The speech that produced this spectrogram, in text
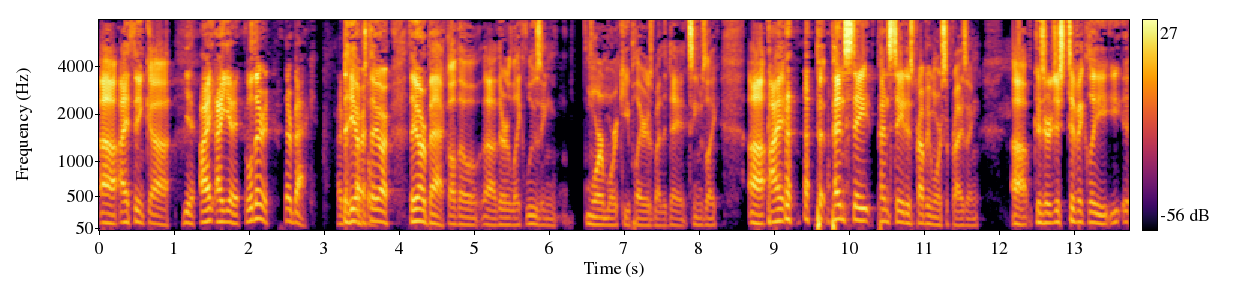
Uh, I think. Uh, yeah, I, I get it. Well, they're they're back. I've, they are. They are. They are back. Although uh, they're like losing more and more key players by the day. It seems like. Uh, I P- Penn State. Penn State is probably more surprising because uh, they're just typically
